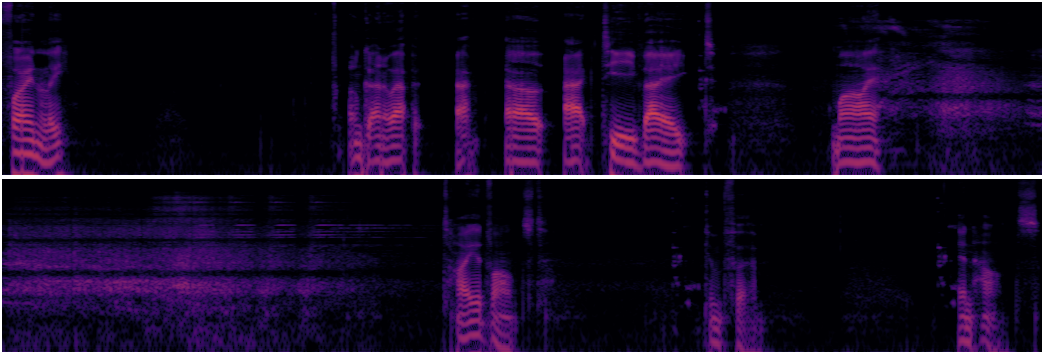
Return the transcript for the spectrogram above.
finally I'm going to uh, activate my tie advanced confirm enhance.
